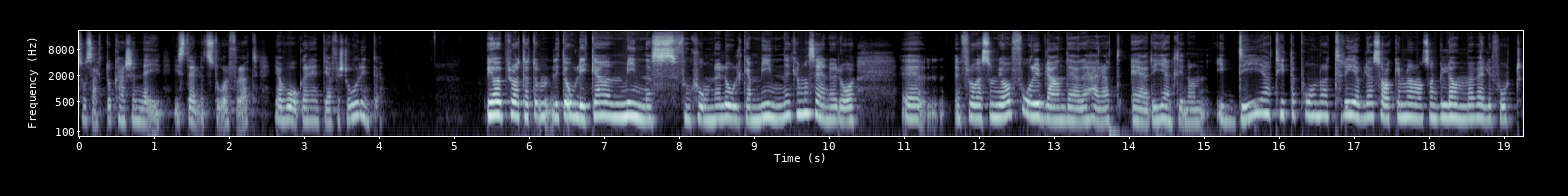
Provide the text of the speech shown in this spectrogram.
som sagt då kanske nej istället står för att jag vågar inte, jag förstår inte. Vi har pratat om lite olika minnesfunktioner eller olika minnen kan man säga nu då. Eh, En fråga som jag får ibland är det här att är det egentligen någon idé att hitta på några trevliga saker med någon som glömmer väldigt fort?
